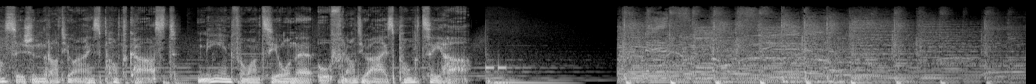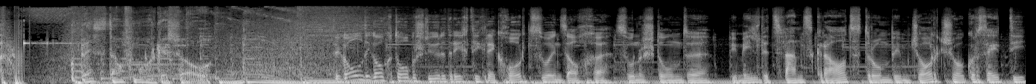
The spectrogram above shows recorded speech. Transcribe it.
Das ist ein Radio 1 Podcast. Mehr Informationen auf radio1.ch. Best auf Morgenshow. Der goldige Oktober steuert richtig Rekord zu in Sachen Sonnenstunden bei milden 20 Grad. Darum beim Giorgio Gorsetti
